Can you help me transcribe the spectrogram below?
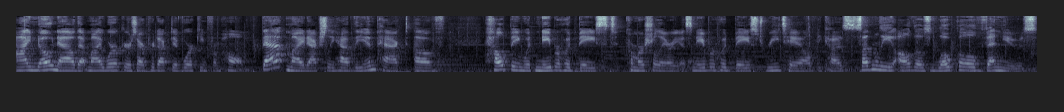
I know now that my workers are productive working from home. That might actually have the impact of helping with neighborhood based commercial areas, neighborhood based retail, because suddenly all those local venues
